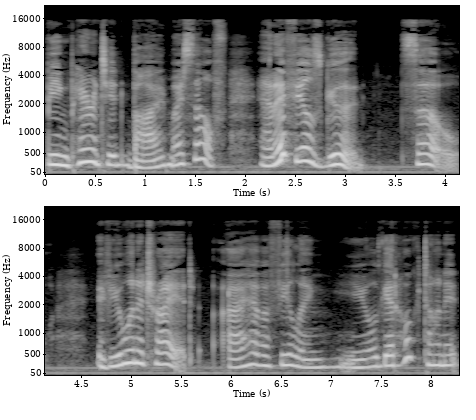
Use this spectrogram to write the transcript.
being parented by myself. And it feels good. So, if you want to try it, I have a feeling you'll get hooked on it.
